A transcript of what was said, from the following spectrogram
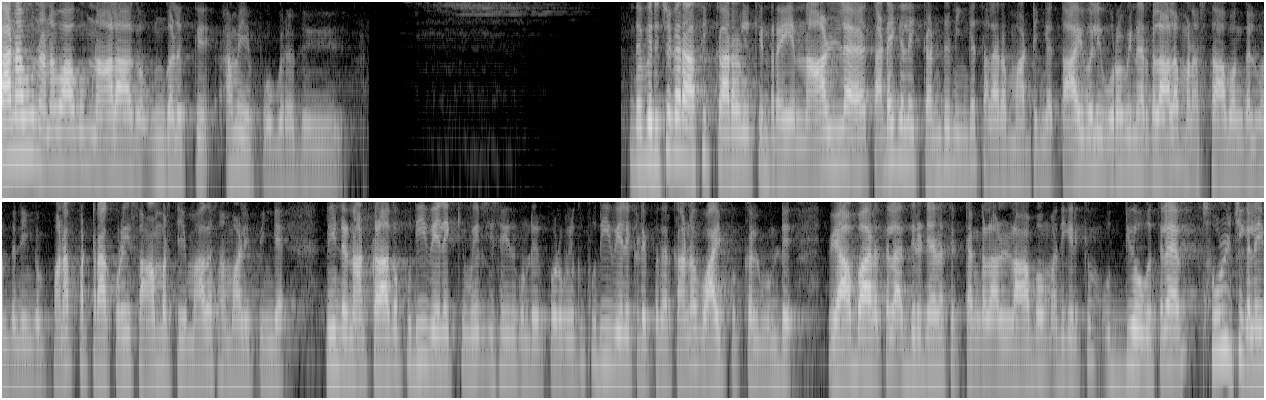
கனவு நனவாகும் நாளாக உங்களுக்கு அமைய போகிறது இந்த விருச்சக ராசிக்காரர்களுக்கு இன்றைய நாளில் தடைகளை கண்டு நீங்கள் தளர மாட்டீங்க. தாய் வழி உறவினர்களால் மனஸ்தாபங்கள் வந்து நீங்கள் பணப்பற்றாக்குறை சாமர்த்தியமாக சமாளிப்பீங்க. நீண்ட நாட்களாக புதிய வேலைக்கு முயற்சி செய்து கொண்டிருப்பவர்களுக்கு புதிய வேலை கிடைப்பதற்கான வாய்ப்புகள் உண்டு. வியாபாரத்தில் அதிரடியான திட்டங்களால் லாபம் அதிகரிக்கும். உத்தியோகத்தில் சூழ்ச்சிகளை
